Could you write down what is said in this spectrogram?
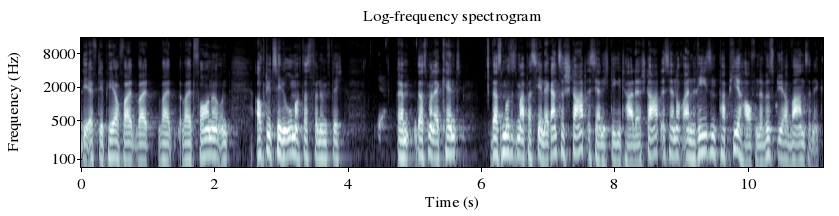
die FDP auch weit, weit, weit, weit vorne und auch die CDU macht das vernünftig, ja. ähm, dass man erkennt, das muss jetzt mal passieren. Der ganze Staat ist ja nicht digital. Der Staat ist ja noch ein riesen Papierhaufen. Da wirst du ja wahnsinnig.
